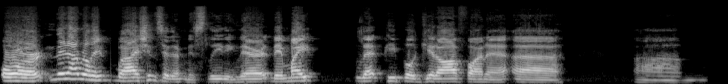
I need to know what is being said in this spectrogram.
Or they're not really. Well, I shouldn't say they're misleading. They're they might let people get off on a. a um,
